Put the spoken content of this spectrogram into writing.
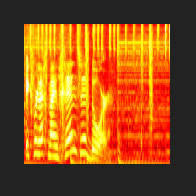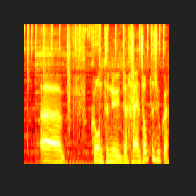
Ik verleg mijn grenzen door. Uh, continu de grens op te zoeken.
